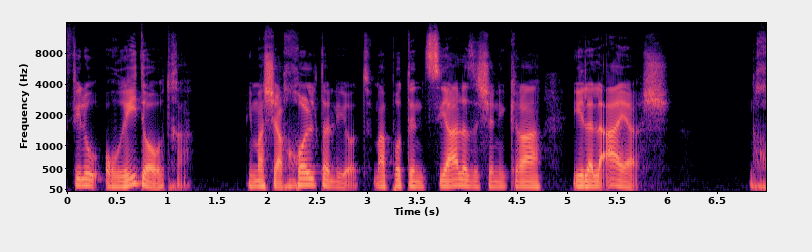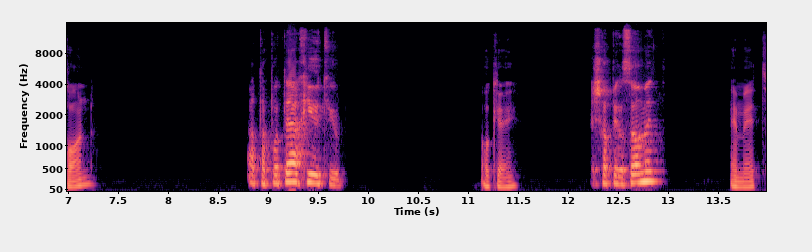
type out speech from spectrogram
אפילו הורידה אותך ממה שיכולת להיות, מהפוטנציאל הזה שנקרא הלל אייש, נכון? אתה פותח יוטיוב. אוקיי. יש לך פרסומת? אמת.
